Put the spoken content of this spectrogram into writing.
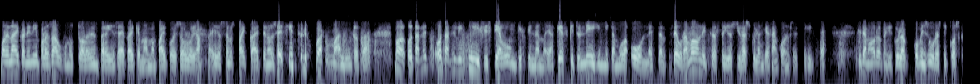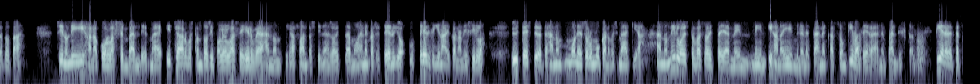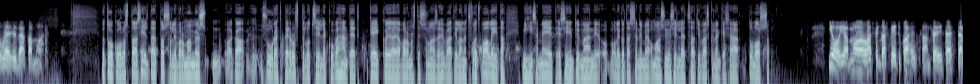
mä olen aikani niin paljon sauhunut tuolla ympäriinsä ja kaiken maailman paikoissa ollut ja ei ole sellaista paikkaa, että ne olisi esiintynyt varmaan, niin tota, mä otan nyt otan hyvin iisisti ja lunkisti nämä ja keskityn niihin, mitä mulla on, että seuraava on itse asiassa just Jyväskylän kesän konsertti Sitä mä odotankin kyllä kovin suuresti, koska tota, siinä on niin ihana, kun on Lassen bändi. Että mä itse arvostan tosi paljon Lasse Hirveä. Hän on ihan fantastinen soittaja. Mä oon hänen kanssa tehnyt jo Helsingin aikana, niin silloin yhteistyötä. Hän on monessa ollut mukana myös mäkin. Ja hän on niin loistava soittaja, niin, niin ihana ihminen, että hänen kanssa on kiva tehdä hänen bändiskan. Tiedän, että tulee hyvää kamaa. No tuo kuulostaa siltä, että tuossa oli varmaan myös aika suuret perustelut sille, kun vähän teet keikkoja ja varmasti sulla on se hyvä tilanne, että sä voit valita, mihin sä meet esiintymään, niin oliko tässä nimenomaan syy sille, että sä oot Jyväskylän kesää tulossa? Joo, ja me ollaan lasten kanssa tehty kahdestaan töitä, että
